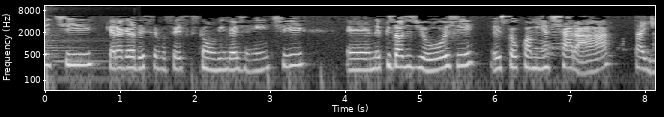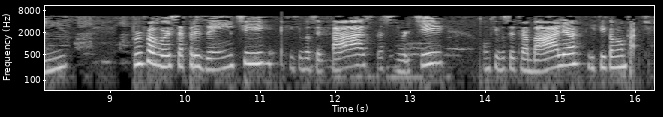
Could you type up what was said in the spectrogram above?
Noite. Quero agradecer vocês que estão ouvindo a gente. É, no episódio de hoje, eu estou com a minha xará, Thaís. Por favor, se apresente, o que, que você faz para se divertir, com que você trabalha e fica à vontade.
